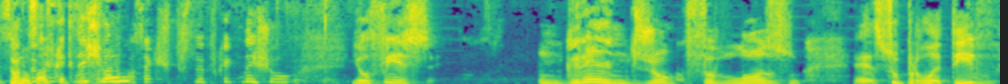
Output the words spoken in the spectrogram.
deixou. E não sabes porque é que Exatamente, deixou. Não consegues perceber porque é que deixou. Ele fez um grande jogo fabuloso, eh, superlativo.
